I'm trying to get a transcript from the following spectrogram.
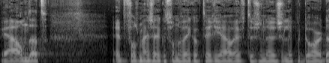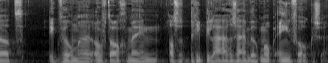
Ja, omdat... Het, volgens mij zei ik het van de week ook tegen jou, even tussen neus en lippen door... dat ik wil me over het algemeen, als het drie pilaren zijn... wil ik me op één focussen.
